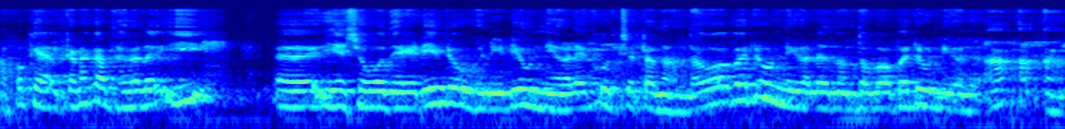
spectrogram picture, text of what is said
അപ്പോൾ കേൾക്കണ കഥകൾ ഈ യശോദയുടെയും രോഹിണിയുടെയും ഉണ്ണികളെ കുറിച്ചിട്ട് നന്ദഗോപരുടെ ഉണ്ണികൾ നന്ദഗോപരുടെ ഉണ്ണികൾ ആ ആ ആ.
